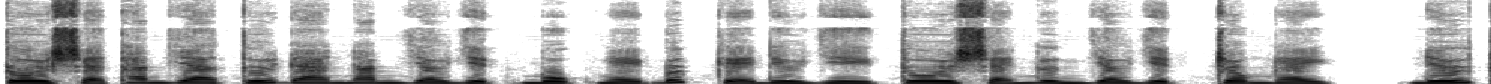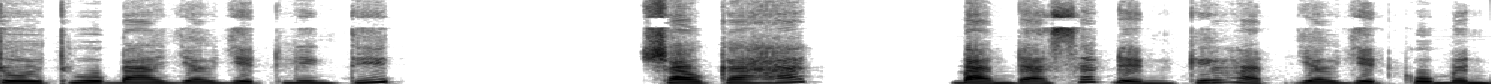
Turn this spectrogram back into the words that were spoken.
Tôi sẽ tham gia tối đa 5 giao dịch một ngày bất kể điều gì tôi sẽ ngừng giao dịch trong ngày nếu tôi thua 3 giao dịch liên tiếp. Sau ca hát, bạn đã xác định kế hoạch giao dịch của mình,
